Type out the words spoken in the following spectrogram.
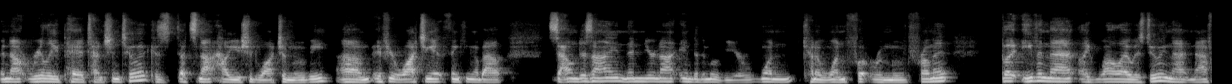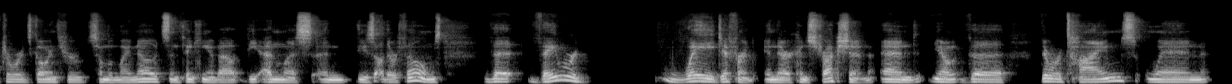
and not really pay attention to it because that's not how you should watch a movie. Um, if you're watching it thinking about sound design then you're not into the movie. You're one kind of one foot removed from it. But even that like while i was doing that and afterwards going through some of my notes and thinking about the endless and these other films that they were way different in their construction. And you know the there were times when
